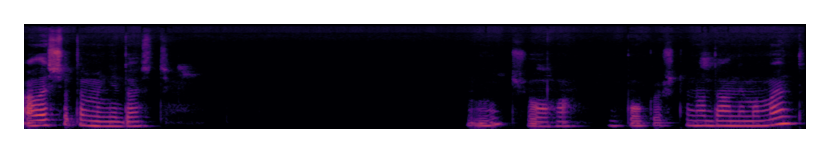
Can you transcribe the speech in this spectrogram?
Але що там мені дасть? Нічого. Поки що на даний момент.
